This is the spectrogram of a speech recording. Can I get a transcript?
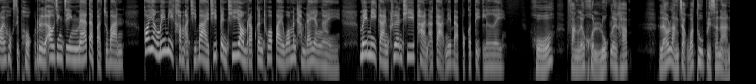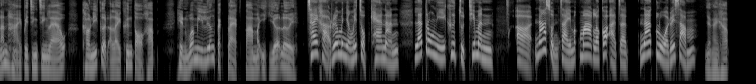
1966 หรือเอาจริง ๆ แม้แต่ปัจจุบัน ก็ยังไม่มีคำอธิบายที่เป็นที่ยอมรับกันทั่วไปว่ามันทำได้ยังไง ไม่มีการเคลื่อนที่ผ่านอากาศในแบบปกติเลย โห ฟังแล้วขนลุกเลยครับ แล้วหลังจากวัตถุปริศนานั่นหายไปจริง ๆ แล้ว คราวนี้เกิดอะไรขึ้นต่อครับ เห็นว่ามีเรื่องแปลกๆ ตามมาอีกเยอะเลย ใช่ค่ะ เรื่องมันยังไม่จบแค่นั้น และตรงนี้คือจุดที่มันเอ่อน่าสนใจมากๆ แล้วก็อาจจะน่ากลัวด้วยซ้ำยังไงครับ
